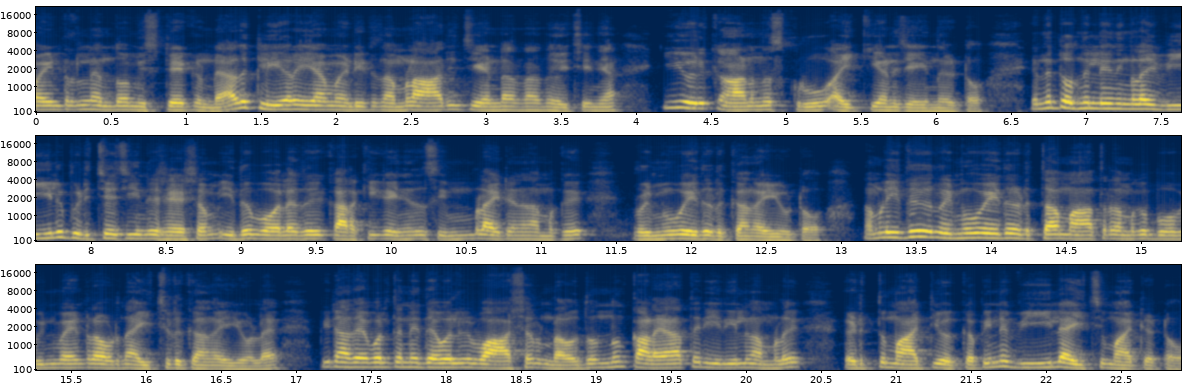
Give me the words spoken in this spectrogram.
വൈൻഡറിൽ എന്തോ മിസ്റ്റേക്ക് ഉണ്ട്. അത് ക്ലിയർ ചെയ്യാൻ വേണ്ടിയിട്ട് നമ്മൾ ആദ്യം ചെയ്യേണ്ടത് എന്താണെന്ന് കഴിഞ്ഞാൽ ഈ ഒരു കാണുന്ന സ്ക്രൂ അയക്കുകയാണ് ചെയ്യുന്നത് കേട്ടോ എന്നിട്ട് ഒന്നില്ലേ നിങ്ങൾ വീൽ പിടിച്ച് വെച്ചതിന് ശേഷം ഇതുപോലെ അത് കറക്കി കഴിഞ്ഞത് സിമ്പിളായിട്ട് തന്നെ നമുക്ക് റിമൂവ് ചെയ്തെടുക്കാൻ കഴിയും കേട്ടോ നമ്മൾ ഇത് റിമൂവ് ചെയ്തെടുത്താൽ മാത്രം നമുക്ക് ബോബിൻ വൈൻഡർ അവിടുന്ന് അയച്ചെടുക്കാൻ കഴിയുള്ളൂ. പിന്നെ അതേപോലെ തന്നെ ഇതേപോലെ ഒരു വാഷർ ഉണ്ടാവും. ഇതൊന്നും കളയാത്ത രീതിയിൽ നമ്മൾ എടുത്ത് മാറ്റി വെക്കുക. പിന്നെ വീൽ അയച്ച് മാറ്റി കേട്ടോ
